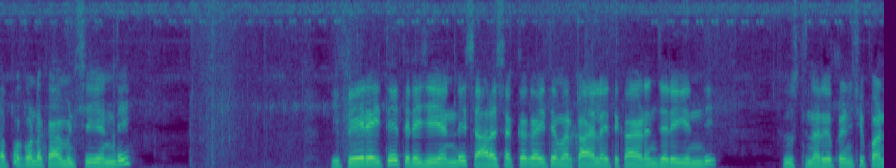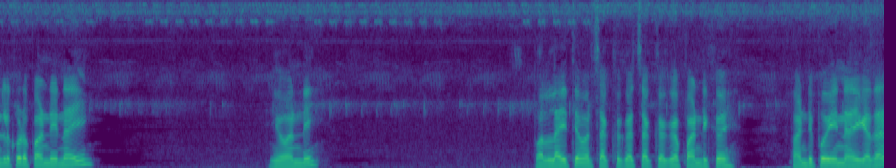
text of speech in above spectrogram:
తప్పకుండా కామెంట్ చేయండి. ఈ పేరు అయితే తెలియజేయండి. చాలా చక్కగా అయితే మరి కాయలు అయితే కాయడం జరిగింది. చూస్తున్నారు కదా ఫ్రెండ్స్ పండ్లు కూడా పండినాయి. ఇవ్వండి. పళ్ళు అయితే మరి చక్కగా చక్కగా పండిపోయి పండిపోయినాయి కదా.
